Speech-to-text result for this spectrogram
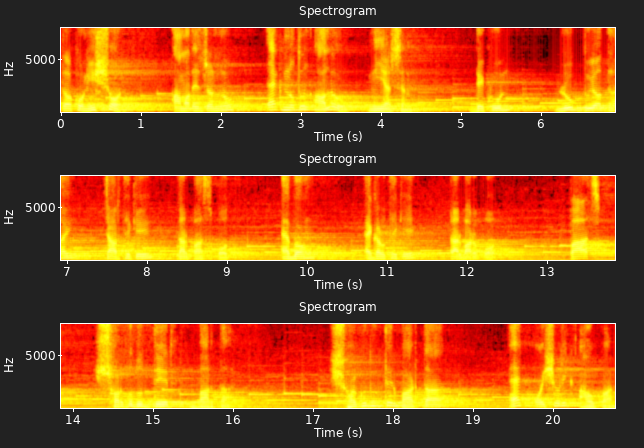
তখন ঈশ্বর আমাদের জন্য এক নতুন আলো নিয়ে আসেন। দেখুন, লুক দুই অধ্যায়, চার থেকে তার পাঁচ পদ এবং এগারো থেকে তার বারো পদ। পাঁচ, স্বর্গদূতদের বার্তা। স্বর্গদূতদের বার্তা এক ঐশ্বরিক আহ্বান।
